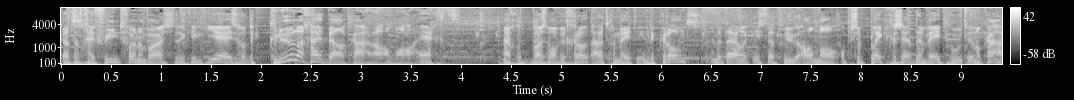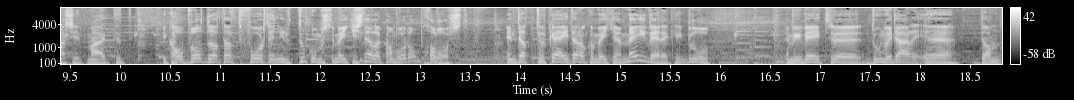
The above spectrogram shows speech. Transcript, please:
Dat het geen vriend van hem was. Dan ik, jezus, wat een knulligheid bij elkaar allemaal. Echt. Nou goed, was wel weer groot uitgemeten in de krant. En uiteindelijk is dat nu allemaal op zijn plek gezet. En weet hoe het in elkaar zit. Maar ik hoop wel dat dat voortaan in de toekomst een beetje sneller kan worden opgelost. En dat Turkije daar ook een beetje aan meewerkt. Ik bedoel, en wie weet eh, doen we daar eh, dan...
